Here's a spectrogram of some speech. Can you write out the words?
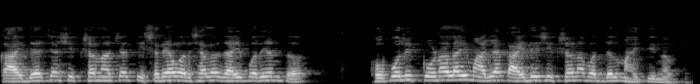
कायद्याच्या शिक्षणाच्या तिसऱ्या वर्षाला जाईपर्यंत खोपोलीत कोणालाही माझ्या कायदे शिक्षणाबद्दल माहिती नव्हती.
